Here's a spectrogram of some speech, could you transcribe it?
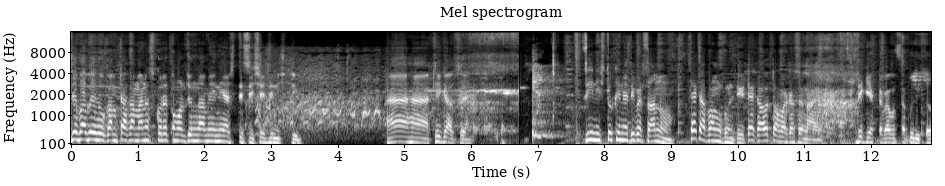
যেভাবে হোক আমি টাকা ম্যানেজ করে তোমার জন্য আমি নিয়ে আসতেছি সেই জিনিসটি। হ্যাঁ হ্যাঁ ঠিক আছে। জিনিস তো কিনে দিবার জানো টাকা পাবো কোনটি? টাকাও তো আমার কাছে নাই। দেখি একটা ব্যবস্থা করি তো।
